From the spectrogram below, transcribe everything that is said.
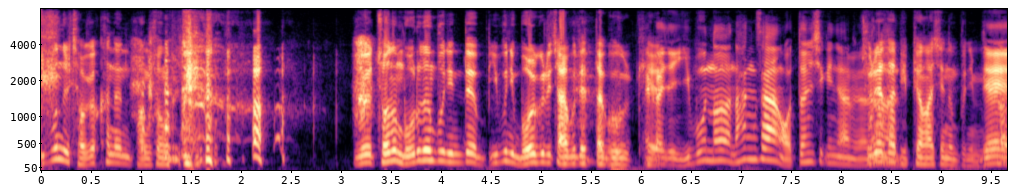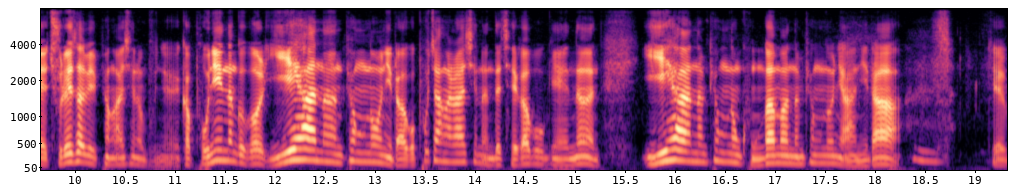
이분을 저격하는 방송을 왜 저는 모르는 분인데 이분이 뭘 그리 잘못했다고 이렇게 그러니까 이제 이분은 항상 어떤 식이냐면 줄에서 비평하시는 분입니까? 네, 줄에서 비평하시는 분이에요. 그러니까 본인은 그걸 이해하는 평론이라고 포장을 하시는데 제가 보기에는 이해하는 평론, 공감하는 평론이 아니라 음. 이제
